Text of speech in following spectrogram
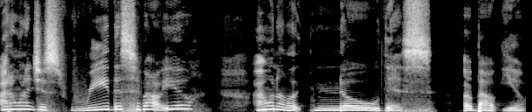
I don't want to just read this about you. I want to like know this about you.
